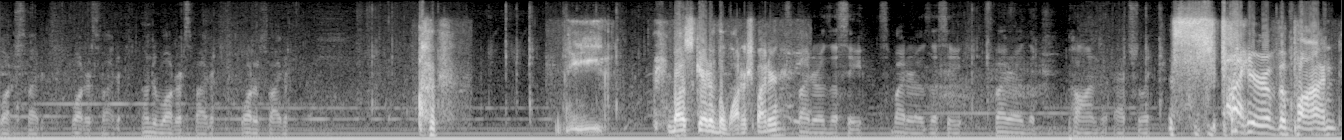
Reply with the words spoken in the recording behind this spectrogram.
Water spider, water spider, underwater spider, water spider. I was scared of the water spider. Spider of the sea, spider of the sea, spider of the pond, actually. Spider of the pond.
